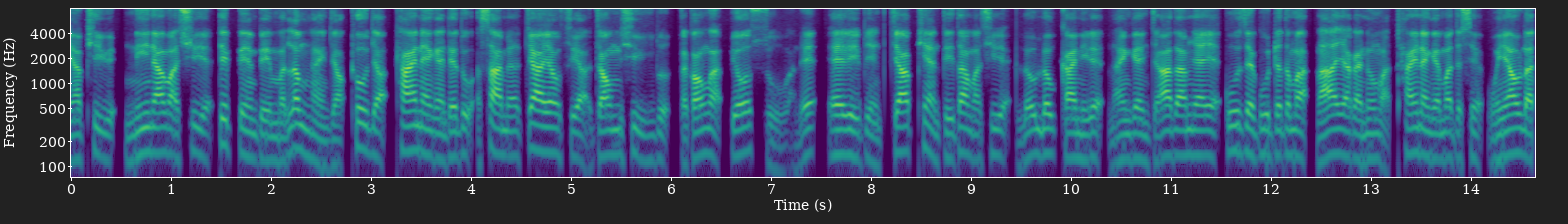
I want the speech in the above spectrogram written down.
များဖြစ်၍နေနာမှာရှိတဲ့တစ်ပင်ပင်မလောက်နိုင်ကြောင်းထို့ကြောင့်ထိုင်းနိုင်ငံတဲသို့အစများကြားရောက်စရာအကြောင်းမရှိဘူးလို့၎င်းကပြောဆိုပါတယ်။အဲဒီပြင်ကြားဖြန့်ဒေသမှာရှိတဲ့အလုံးလုံးကိုင်းနေတဲ့နိုင်ငံသားများရဲ့69.5ရာခိုင်နှုန်းမှာထိုင်းနိုင်ငံမှာတစ်ဆင့်ဝင်ရောက်လာ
